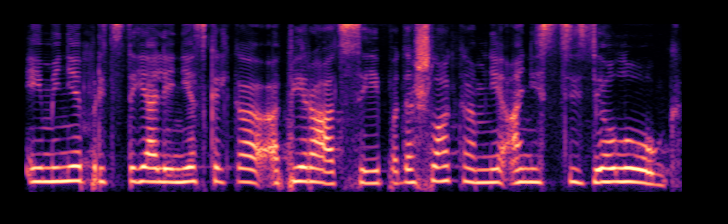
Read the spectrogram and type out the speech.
и мне предстояли несколько операций. И подошла ко мне анестезиолог.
